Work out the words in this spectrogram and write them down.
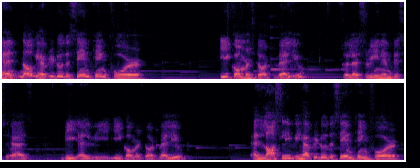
And now we have to do the same thing for e-commerce.value. So let's rename this as dlv e-commerce.value. And lastly, we have to do the same thing for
